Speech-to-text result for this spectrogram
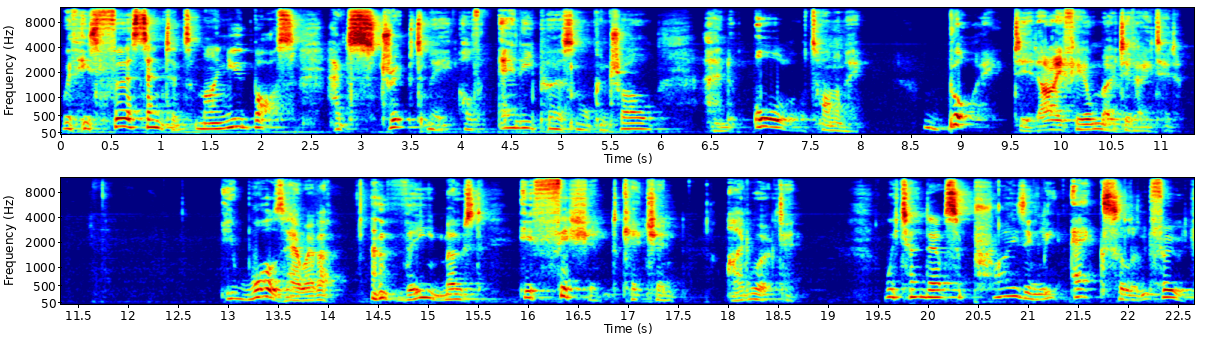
With his first sentence, my new boss had stripped me of any personal control and all autonomy. Boy, did I feel motivated. It was, however, the most efficient kitchen I'd worked in. We turned out surprisingly excellent food,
